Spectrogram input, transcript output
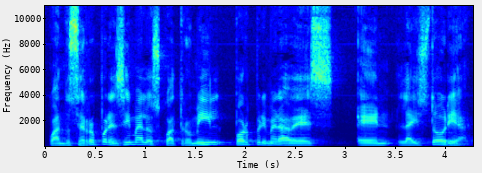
cuando cerró por encima de los 4.000 por primera vez en la historia.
